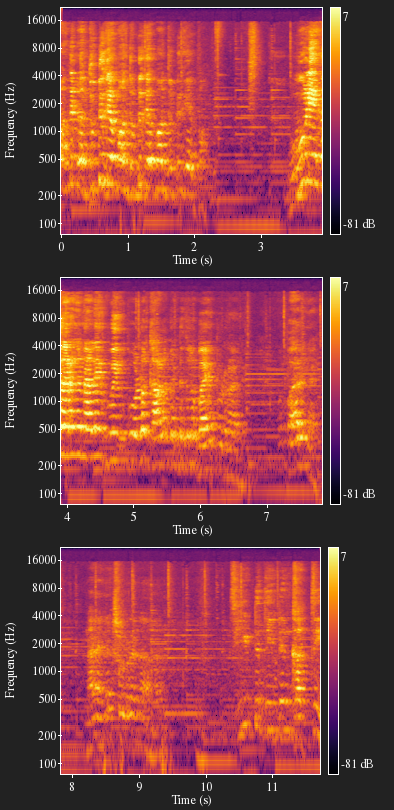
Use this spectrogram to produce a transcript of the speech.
வந்துட்டோம் துட்டு கேட்பான் துட்டு கேட்பான் துட்டு கேட்பான் ஊழியக்காரங்கனாலே இப்போ இப்போ உள்ள காலகட்டத்தில் பயப்படுறாங்க. பாருங்க நான் என்ன சொல்றேன்னா தீட்டு தீட்டுன்னு கத்தி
